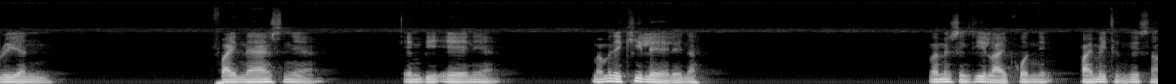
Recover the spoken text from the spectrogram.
เรียน finance เนี่ย MBA เนี่ยมันไม่ได้ขี้เลเลยนะ มันเป็นสิ่งที่หลายคนเนี่ยไปไม่ถึงด้วยซ้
